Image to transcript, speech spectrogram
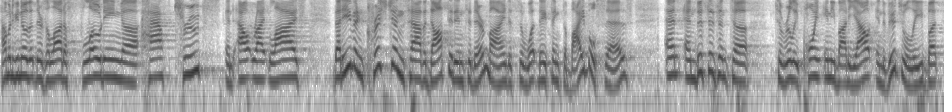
How many of you know that there's a lot of floating uh, half truths and outright lies that even Christians have adopted into their mind as to what they think the Bible says? And, and this isn't to, to really point anybody out individually, but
